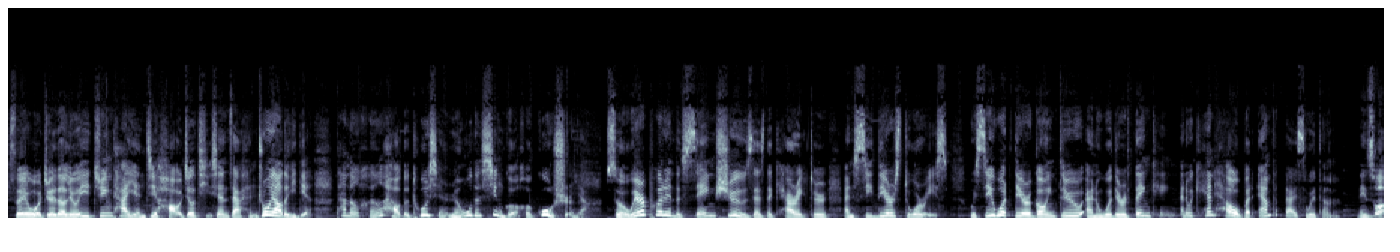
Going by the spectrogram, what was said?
所以我觉得刘奕君他演技好，就体现在很重要的一点，他能很好的凸显人物的性格和故事。 yeah. So we're put in the same shoes as the character and see their stories. We see what they're going through and what they're thinking, and we can't help but empathize with them. 没错，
